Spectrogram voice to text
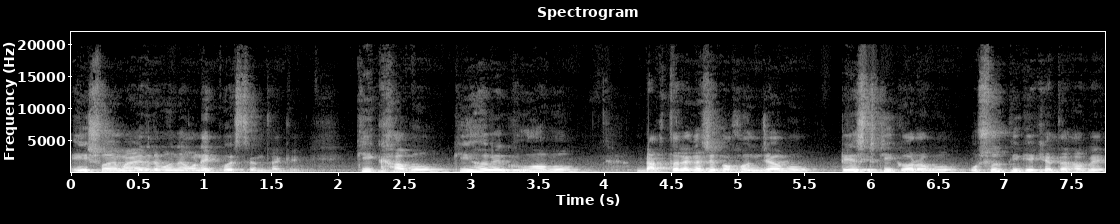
এই সময় মায়েদের মনে অনেক কোয়েশ্চেন থাকে। কি খাব? কীভাবে ঘুমাবো? ডাক্তারের কাছে কখন যাব? টেস্ট কি করাবো? ওষুধ কী কী খেতে হবে?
